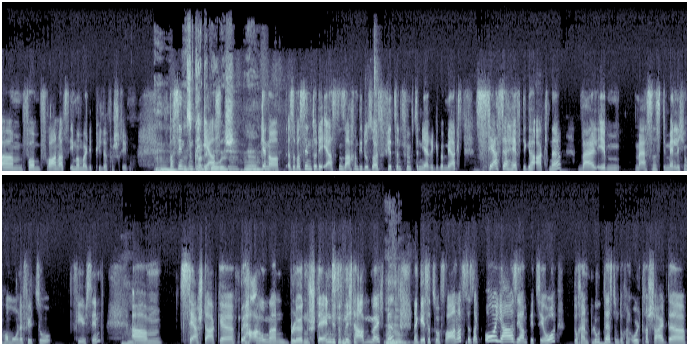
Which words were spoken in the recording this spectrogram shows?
ähm, vom Frauenarzt immer mal die Pille verschrieben. Mhm, was sind denn die ersten? Ja. Genau, also was sind so die ersten Sachen, die du so als 14-, 15-Jährige bemerkst? Sehr, sehr heftige Akne, weil eben meistens die männlichen Hormone viel zu viel sind. Mhm. Ähm, sehr starke Behaarungen, blöden Stellen, die du nicht haben möchtest. Mhm. Dann gehst du zum Frauenarzt, der sagt, oh ja, sie haben PCO. Durch einen Bluttest und durch einen Ultraschall der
